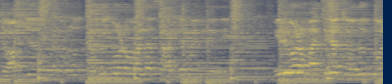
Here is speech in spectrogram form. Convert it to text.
జాబ్ చేస్తున్నారు చదువుకోవడం వల్ల సాధ్యమైంది. మీరు కూడా మంచిగా చదువుకొని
